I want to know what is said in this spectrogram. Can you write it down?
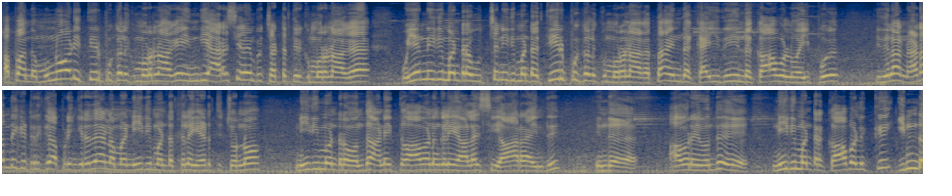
அப்போ அந்த முன்னோடி தீர்ப்புகளுக்கு முரணாக இந்திய அரசியலமைப்பு சட்டத்திற்கு முரணாக உயர்நீதிமன்ற உச்சநீதிமன்ற தீர்ப்புகளுக்கு முரணாகத்தான் இந்த கைது இந்த காவல் வைப்பு இதெல்லாம் நடந்துக்கிட்டு இருக்குது அப்படிங்கிறத நம்ம நீதிமன்றத்தில் எடுத்து சொன்னோம். நீதிமன்றம் வந்து அனைத்து ஆவணங்களையும் அலசி ஆராய்ந்து இந்த அவரை வந்து நீதிமன்ற காவலுக்கு இந்த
